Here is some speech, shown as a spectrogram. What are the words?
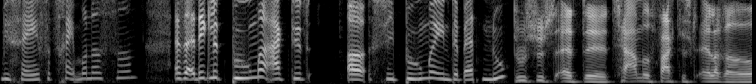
vi sagde for tre måneder siden. Altså, er det ikke lidt boomeragtigt at sige boomer i en debat nu? Du synes, at øh, termet faktisk allerede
